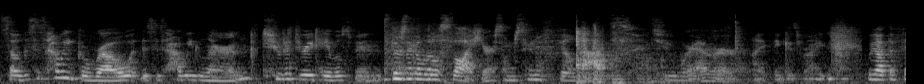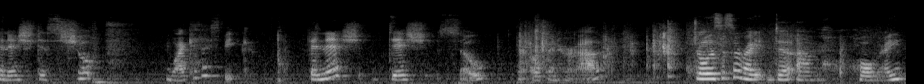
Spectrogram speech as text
So this is how we grow. This is how we learn. Two to three tablespoons. There's like a little slot here so i'm just gonna fill that to wherever i think is right. We got the finished dish soap. Why can't i speak finish dish soap. And open her up. Joel is this the right um hole right?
